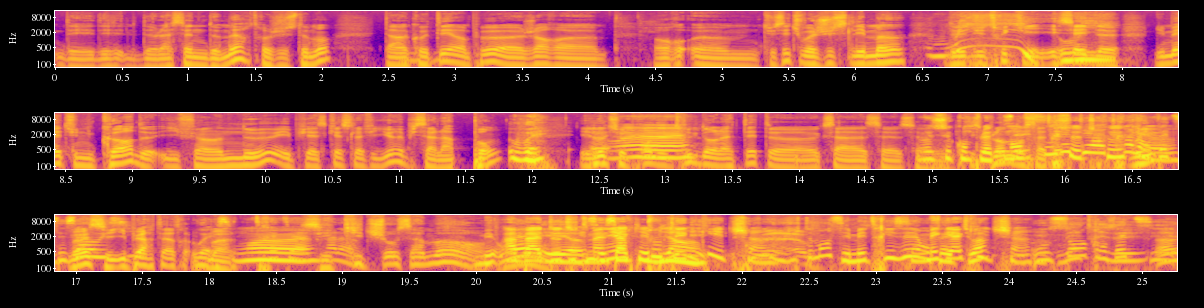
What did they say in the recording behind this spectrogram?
des- des- de la scène de meurtre, justement, t'as un côté un peu euh, genre. euh, euh, tu sais, tu vois juste les mains de- du truc qui essaye oui. de lui mettre une corde, il fait un nœud et puis elle se casse la figure et puis ça la pend Ouais. et l'autre se Ouais, prend ouais. des trucs dans la tête euh, que ça, ça, ça- Ouais, qui c'est se complètement plante dans sa fou, tête. ce théâtral, truc, en fait, c'est hyper théâtral. Ouais, Bah, c'est c'est théâtral. kitschos à mort. Mais Ah bah de toute euh, c'est manière, ça qui est tout bien. est kitsch. Justement, c'est maîtrisé C'est en méga fait. kitsch. On sent qu'en fait, c'est. Ah,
